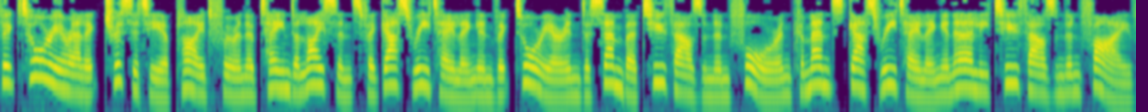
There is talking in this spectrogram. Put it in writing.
Victoria Electricity applied for and obtained a licence for gas retailing in Victoria in December 2004 and commenced gas retailing in early 2005.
